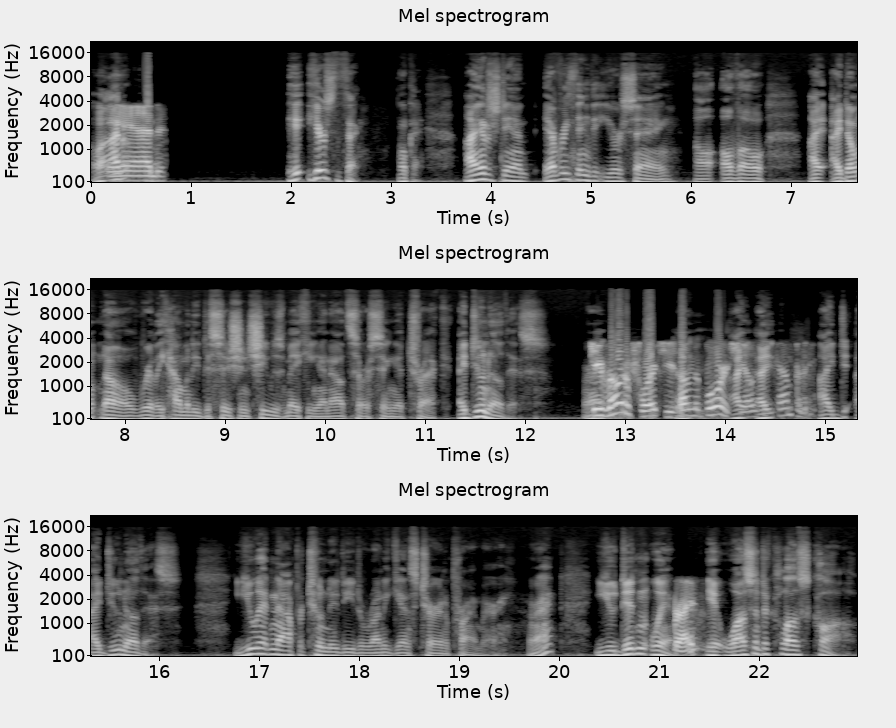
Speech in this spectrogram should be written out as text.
well, And Here's the thing. Okay. I understand everything that you're saying, al- although I, I don't know really how many decisions she was making on outsourcing at Trek. I do know this. Right? she voted for it. She's on the board. She I- owns I- the company. I, do, I do know this. You had an opportunity to run against her in a primary, right? You didn't win. Right. It wasn't a close call.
